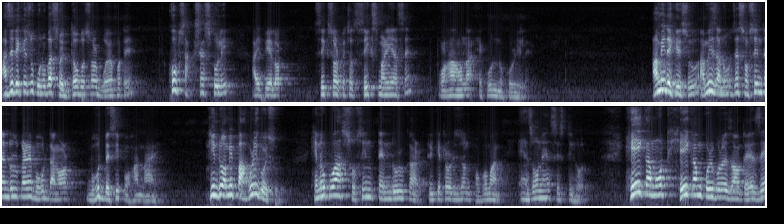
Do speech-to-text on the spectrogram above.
আজি দেখিছোঁ কোনোবা চৈধ্য বছৰ বয়সতে খুব ছাকচেছফুলি আই পি এলত ছিক্সৰ পিছত ছিক্স মাৰি আছে পঢ়া শুনা একো নকৰিলে। আমি দেখিছোঁ আমি জানো যে শচীন তেণ্ডুলকাৰে বহুত ডাঙৰ বহুত বেছি পঢ়া নাই। কিন্তু আমি পাহৰি গৈছোঁ সেনেকুৱা শচীন তেণ্ডুলকাৰ ক্ৰিকেটৰ যিজন ভগৱান এজনহে সৃষ্টি হ'ল। সেই কামত সেই কাম কৰিবলৈ যাওঁতে যে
